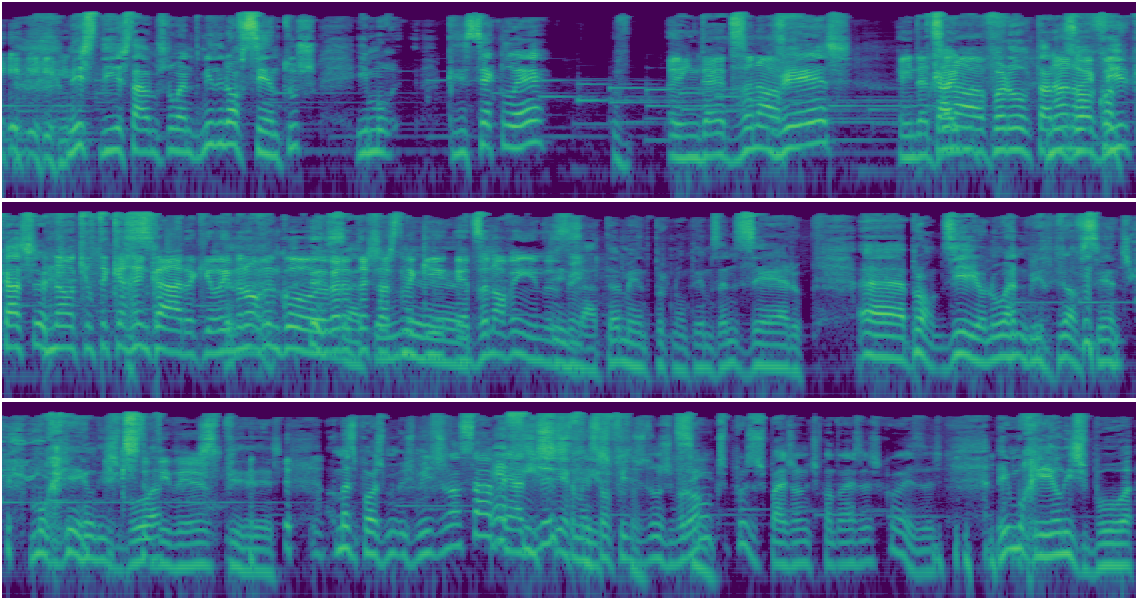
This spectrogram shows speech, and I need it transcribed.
Neste dia estávamos no ano de 1900 e mor... que século é? Ainda é 19. Vês? Ainda é Cai no 19. parou está-nos a é ouvir, quando- que acha- Não, aquilo tem que arrancar, aquilo ainda não arrancou. Agora deixaste-me aqui. É 19 ainda, sim. Exatamente, porque não temos ano zero. Ah, pronto, dizia eu, no ano 1900, morri em Lisboa. estupidez. Estupidez. Mas depois os miúdos não sabem, É às fixe, vezes é também fixe, são filhos de uns broncos, depois os pais não nos contam estas coisas. E morri em Lisboa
